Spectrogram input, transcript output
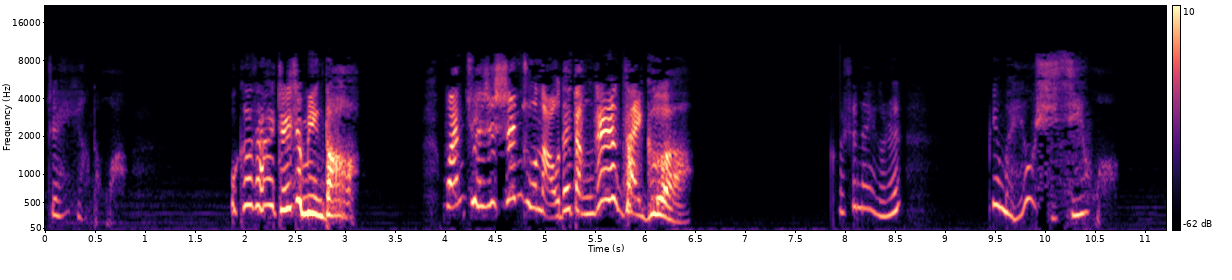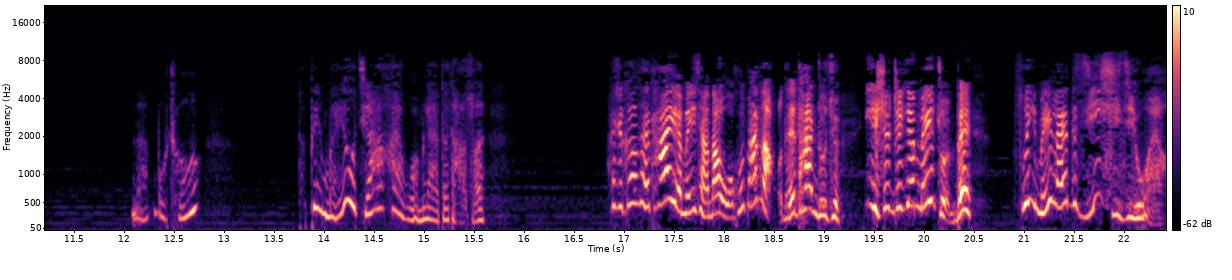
这样的话，我刚才还真是命大，完全是伸出脑袋等着人宰割。可是那个人并没有袭击我，难不成他并没有加害我们俩的打算？还是刚才他也没想到我会把脑袋探出去，一时之间没准备，所以没来得及袭击我呀？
